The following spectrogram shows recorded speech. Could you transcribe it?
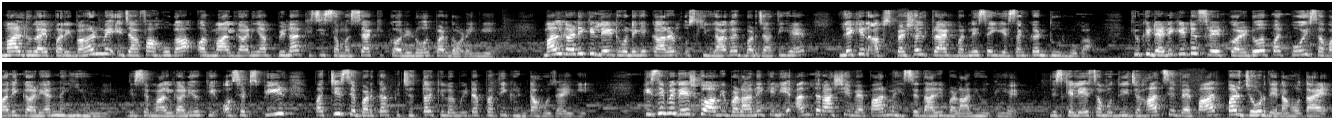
माल ढुलाई परिवहन में इजाफा होगा और मालगाड़ियाँ बिना किसी समस्या के कॉरिडोर पर दौड़ेंगी। मालगाड़ी के लेट होने के कारण उसकी लागत बढ़ जाती है, लेकिन अब स्पेशल ट्रैक बनने से ये संकट दूर होगा, क्योंकि डेडिकेटेड फ्रेट कॉरिडोर पर कोई सवारी गाड़ियाँ नहीं होंगी, जिससे मालगाड़ियों की औसत स्पीड 25 से बढ़कर 75 किलोमीटर प्रति घंटा हो जाएगी। किसी भी देश को आगे बढ़ाने के लिए अंतर्राष्ट्रीय व्यापार में हिस्सेदारी बढ़ानी होती है, जिसके लिए समुद्री जहाज़ से व्यापार पर ज़ोर देना होता है,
